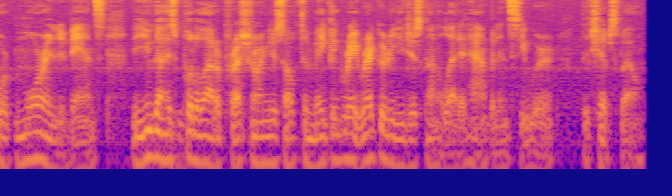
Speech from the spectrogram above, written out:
or more in advance. Do you guys put a lot of pressure on yourself to make a great record, or you just kind of let it happen and see where the chips fell?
